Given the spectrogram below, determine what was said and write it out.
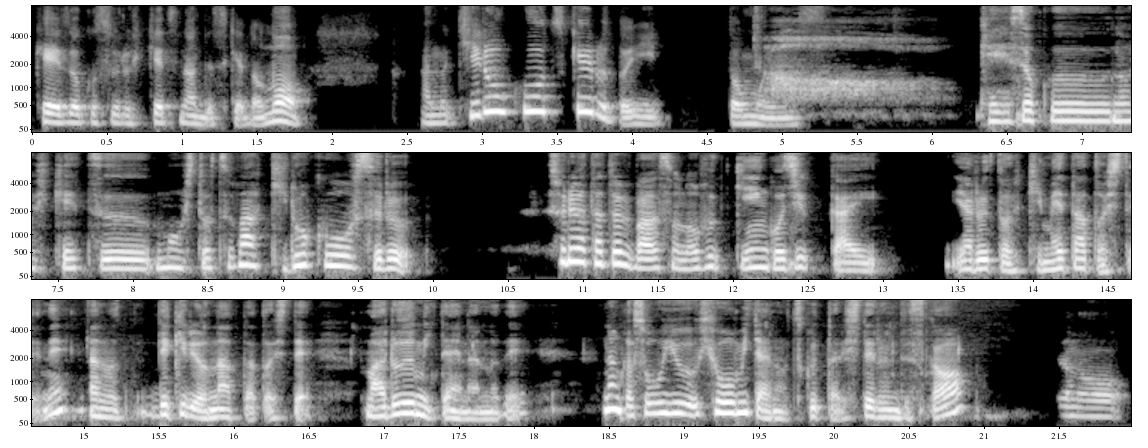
継続する秘訣なんですけども、あの、記録をつけるといいと思います。継続の秘訣、もう一つは記録をする。それは例えばその腹筋50回やると決めたとしてね、あの、できるようになったとして、丸みたいなので、なんかそういう表みたいなのを作ったりしてるんですか？あの、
